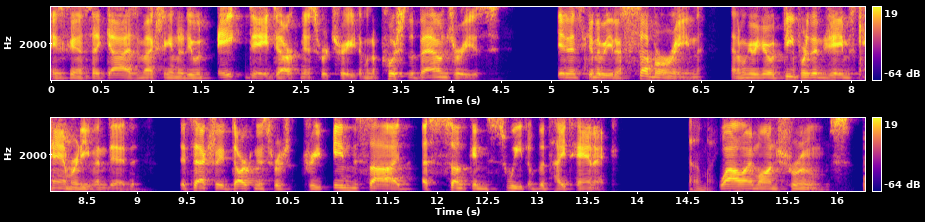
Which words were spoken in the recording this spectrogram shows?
And he's going to say, guys, I'm actually going to do an eight day darkness retreat. I'm going to push the boundaries, and it's going to be in a submarine, and I'm going to go deeper than James Cameron even did. It's actually a darkness retreat inside a sunken suite of the Titanic Oh my! while I'm on shrooms.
